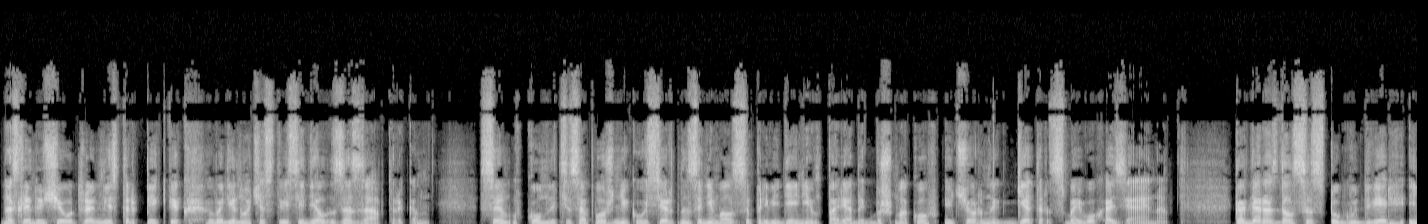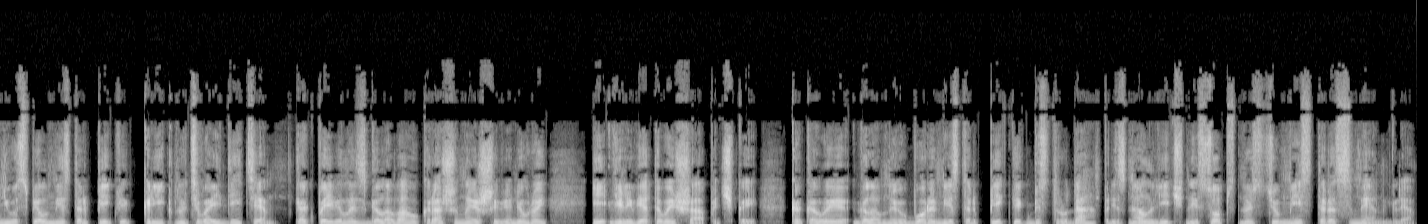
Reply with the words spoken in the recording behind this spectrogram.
На следующее утро мистер Пиквик в одиночестве сидел за завтраком. Сэм в комнате сапожника усердно занимался приведением в порядок башмаков и черных гетр своего хозяина. Когда раздался стук в дверь и не успел мистер Пиквик крикнуть «Войдите!», как появилась голова, украшенная шевелюрой и вельветовой шапочкой. Каковы головные уборы мистер Пиквик без труда признал личной собственностью мистера Сменгля.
